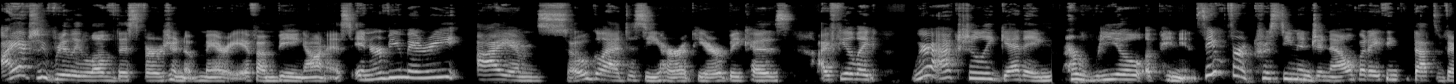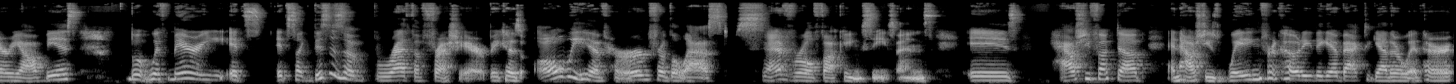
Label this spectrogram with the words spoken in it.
I actually really love this version of Meri, if I'm being honest. Interview Meri, I am so glad to see her appear because I feel like we're actually getting her real opinion. Same for Christine and Janelle, but I think that's very obvious. But with Meri, it's it's like this is a breath of fresh air because all we have heard for the last several fucking seasons is how she fucked up and how she's waiting for Kody to get back together with her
